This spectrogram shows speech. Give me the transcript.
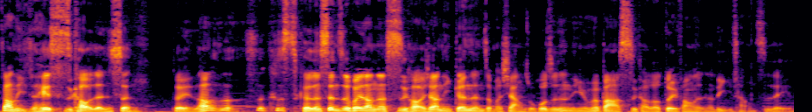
让你这些思考人生，对，然后那可可能甚至会让人思考一下你跟人怎么相处，或者是你有没有办法思考到对方人的立场之类的，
